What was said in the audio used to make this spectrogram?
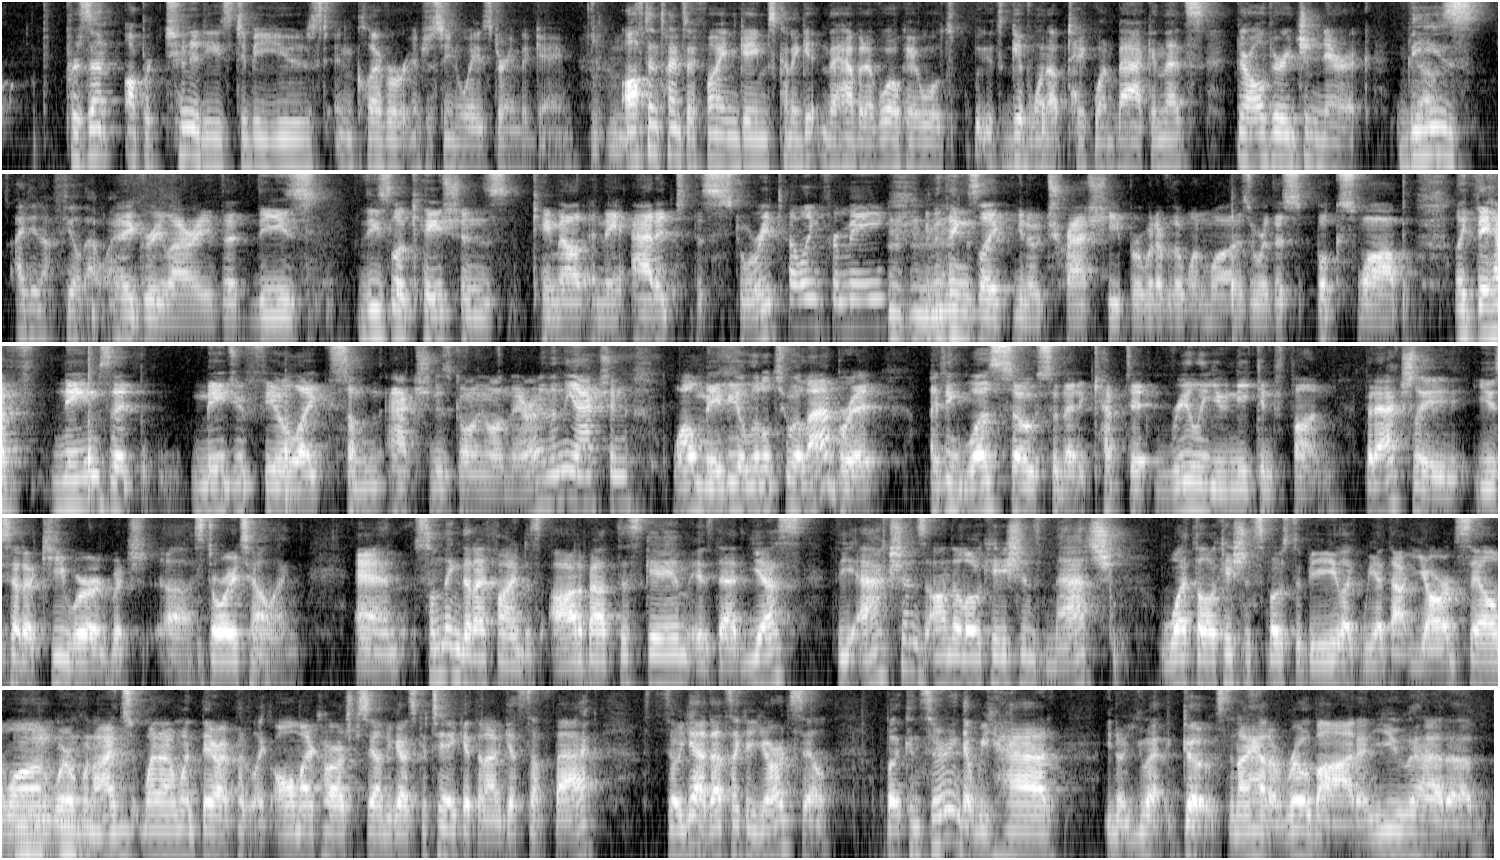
present opportunities to be used in clever interesting ways during the game. Mm-hmm. Oftentimes, I find games kind of get in the habit of, well, okay, well, it's, it's give one up, take one back, and that's they're all very generic. These, I did not feel that way. I agree, Larry, that these these locations came out and they added to the storytelling for me. Even things like, you know, Trash Heap or whatever the one was, or this book swap. Like they have names that made you feel like some action is going on there. And then the action, while maybe a little too elaborate, I think was so so that it kept it really unique and fun. But actually, you said a key word, which uh, storytelling. And something that I find is odd about this game is that yes, the actions on the locations match what the location's supposed to be. Like we had that yard sale one where when I mm-hmm. t- when I went there, I put like all my cards for sale. and You guys could take it, then I'd get stuff back. So yeah, that's like a yard sale. But considering that we had, you know, you had a ghost and I had a robot and you had a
